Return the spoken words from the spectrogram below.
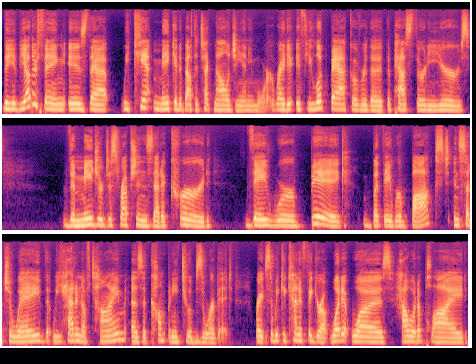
The the other thing is that we can't make it about the technology anymore, right? If you look back over the the past 30 years, the major disruptions that occurred, they were big, but they were boxed in such a way that we had enough time as a company to absorb it, right? So we could kind of figure out what it was, how it applied,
